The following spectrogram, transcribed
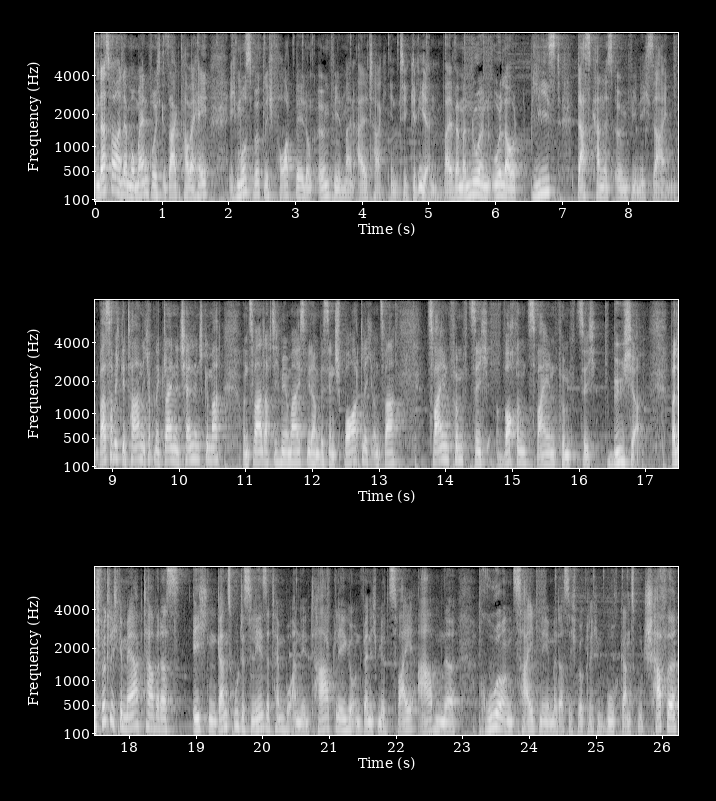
Und das war der Moment, wo ich gesagt habe, hey, ich muss wirklich Fortbildung irgendwie in meinen Alltag integrieren. Weil wenn man nur in Urlaub liest, das kann es irgendwie nicht sein. Was habe ich getan? Ich habe eine kleine Challenge gemacht und zwar dachte ich mir, mache ich es wieder ein bisschen sportlich und zwar 52 Wochen, 52 Bücher. Weil ich wirklich gemerkt habe, dass ich ein ganz gutes Lesetempo an den Tag lege und wenn ich mir zwei Abende Ruhe und Zeit nehme, dass ich wirklich ein Buch ganz gut schaffe.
